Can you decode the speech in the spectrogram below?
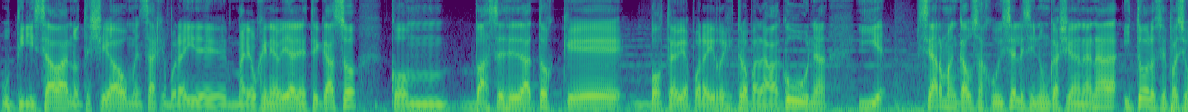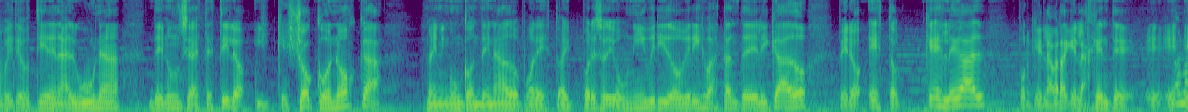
utilizaban o te llegaba un mensaje por ahí de María Eugenia Vidal, en este caso, con bases de datos que vos te habías por ahí registrado para la vacuna y eh, se arman causas judiciales y nunca llegan a nada y todos los espacios políticos tienen alguna denuncia de este estilo y que yo conozca no hay ningún condenado por esto. Hay, por eso digo, un híbrido gris bastante delicado, pero esto que es legal, porque la verdad que la gente eh, eh, No, no,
